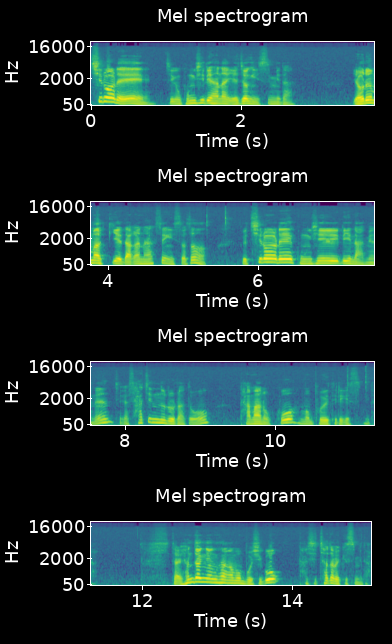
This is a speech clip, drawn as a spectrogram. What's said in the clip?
7월에 지금 공실이 하나 예정이 있습니다. 여름 학기에 나가는 학생이 있어서 그 7월에 공실이 나면은 제가 사진으로라도 담아놓고 한번 보여드리겠습니다. 자, 현장 영상 한번 보시고 다시 찾아뵙겠습니다.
